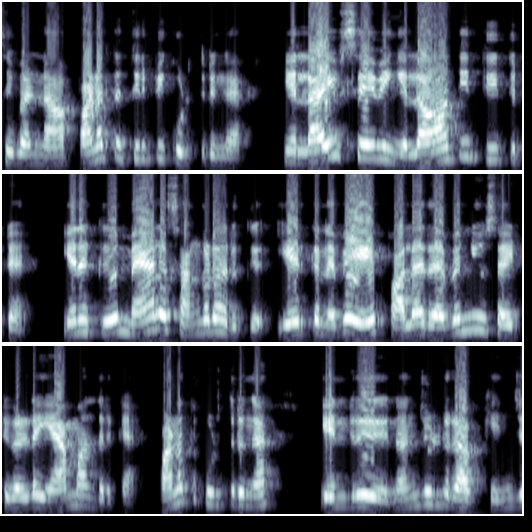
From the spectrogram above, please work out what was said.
சிவண்ணா பணத்தை திருப்பி கொடுத்துடுங்க. என் லைஃப் சேவிங் எல்லாத்தையும் தீர்த்துட்டேன். எனக்கு மேல சங்கடம் இருக்கு. ஏற்கனவே பல ரெவென்யூ சைட்டுகள்ல ஏமாந்துருக்கேன். பணத்தை கொடுத்துருங்க என்று நஞ்சுண்டராவ் கெஞ்ச.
